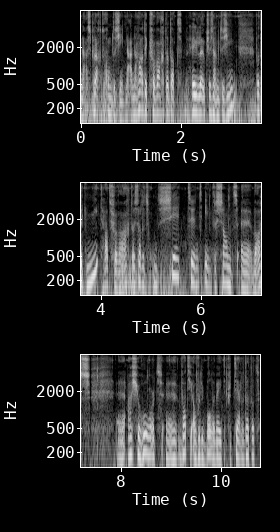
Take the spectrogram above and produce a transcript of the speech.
nou, is prachtig om te zien. Nou, dan had ik verwacht dat dat heel leuk zou zijn om te zien. Wat ik niet had verwacht, was dat het ontzettend interessant was. als je hoort wat hij over die bollen weet te vertellen, dat het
